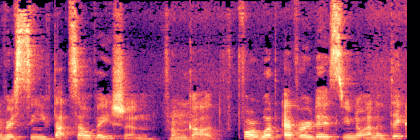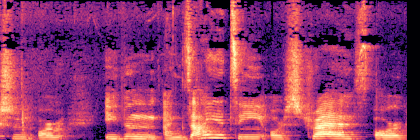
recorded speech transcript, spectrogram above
receive that salvation from Mm. God for whatever it is, you know, an addiction or even anxiety or stress or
